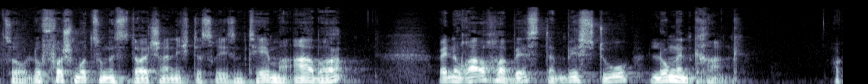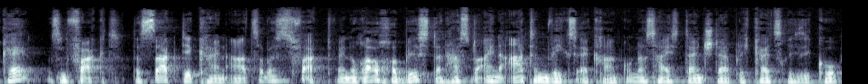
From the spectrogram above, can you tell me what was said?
So, Luftverschmutzung ist in Deutschland nicht das Riesenthema, aber wenn du Raucher bist, dann bist du lungenkrank. Okay? Das ist ein Fakt. Das sagt dir kein Arzt, aber es ist Fakt. Wenn du Raucher bist, dann hast du eine Atemwegserkrankung. Das heißt, dein Sterblichkeitsrisiko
